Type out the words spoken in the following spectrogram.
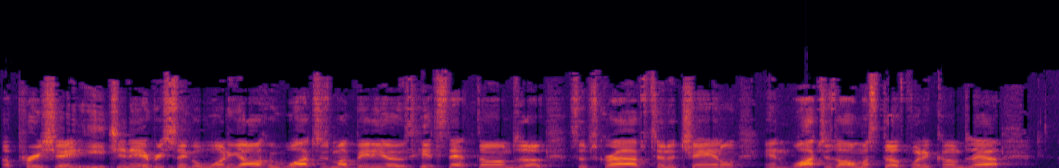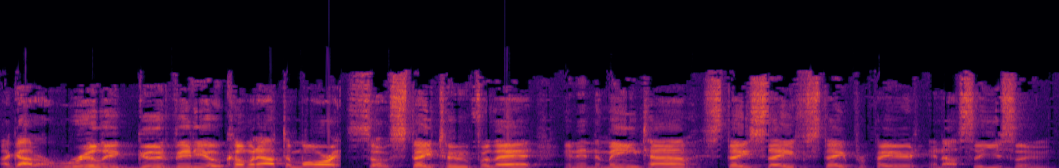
Appreciate each and every single one of y'all who watches my videos, hits that thumbs up, subscribes to the channel, and watches all my stuff when it comes out. I got a really good video coming out tomorrow, so stay tuned for that. And in the meantime, stay safe, stay prepared, and I'll see you soon.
